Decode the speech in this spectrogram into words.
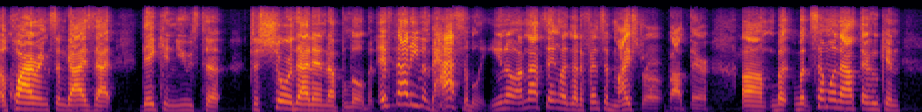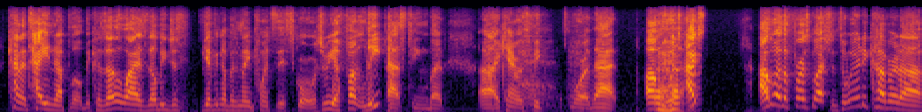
acquiring some guys that they can use to to shore that end up a little bit, if not even passably. You know, I'm not saying like a defensive maestro out there, um, but but someone out there who can kind of tighten it up a little because otherwise they'll be just giving up as many points as they score, which would be a fun league pass team. But uh, I can't really speak more of that. Um, which actually, I'll go to the first question. So we already covered. Uh,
